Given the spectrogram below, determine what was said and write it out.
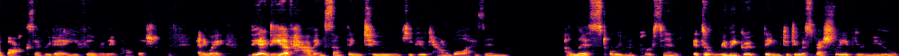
a box every day. You feel really accomplished. Anyway, the idea of having something to keep you accountable, as in a list or even a person, it's a really good thing to do, especially if you're new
